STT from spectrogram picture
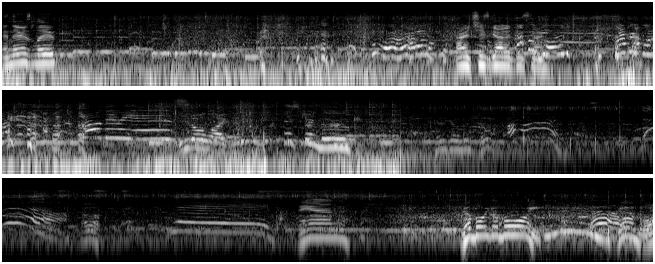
And there's Luke. All right, she's got it this time. Hoverboard. oh, there he is. You don't like it. Mr. Luke. Here you go, Luke. Go. Come on. Yeah. Oh. Yay. And good boy, good boy. Mm. Good boy,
